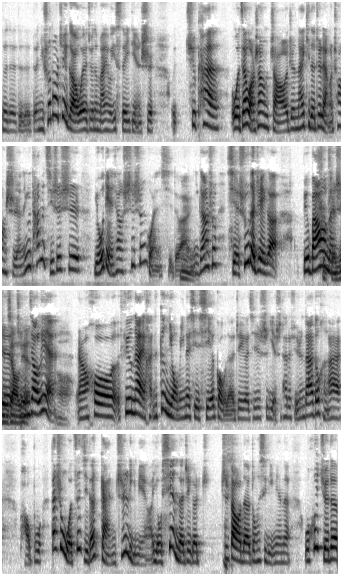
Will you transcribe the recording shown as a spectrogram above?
对对对对对，你说到这个，我也觉得蛮有意思的一点是，去看我在网上找这 Nike 的这两个创始人，因为他们其实是。有点像师生关系，对吧？你刚刚说写书的这个，Bill Bowerman 是田径教练，然后 Phil Knight 很更有名的写写狗的这个，其实是也是他的学生，大家都很爱跑步。但是我自己的感知里面啊，有限的这个知道的东西里面呢，我会觉得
